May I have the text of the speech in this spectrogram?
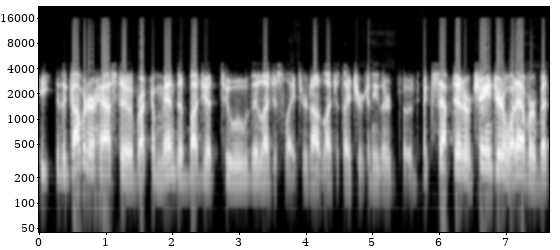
the governor has to recommend a budget to the legislature. Now, the legislature can either uh, accept it or change it or whatever, but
